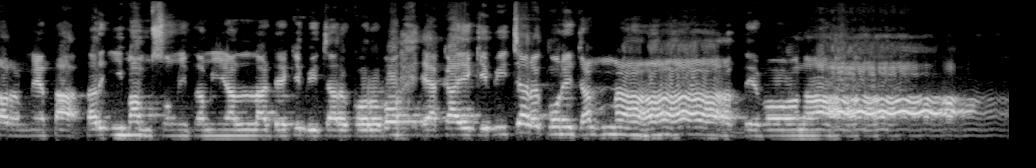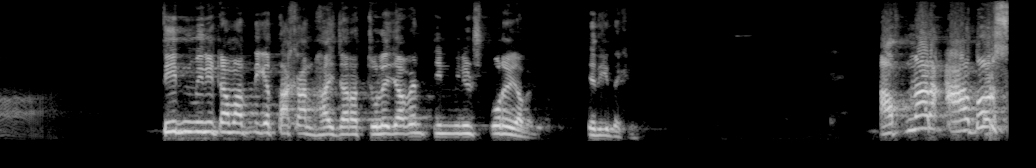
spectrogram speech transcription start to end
তার নেতা, তার ইমাম সমিত আমি আল্লাহ ডেকে বিচার করব। একা একে বিচার করে জান্নাত দেব না। তিন মিনিট আমার দিকে তাকান ভাই, যারা চলে যাবেন, তিন মিনিট পরে যাবেন। এদিকে দেখেন। আপনার আদর্শ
